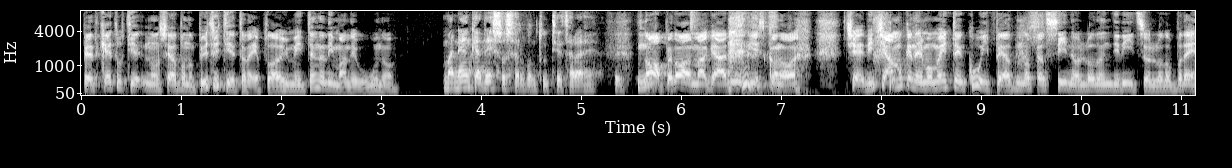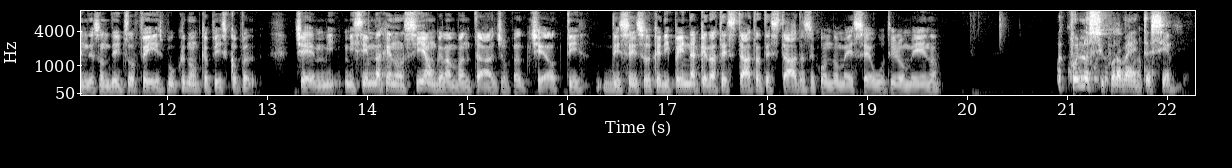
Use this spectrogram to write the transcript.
perché tutti, non servono più tutti e tre, probabilmente ne rimane uno. Ma neanche adesso servono tutti e tre. No, però magari riescono. cioè, diciamo che nel momento in cui perdono persino il loro indirizzo, il loro brand, sono dentro Facebook, non capisco. Per, cioè, mi, mi, sembra che non sia un gran vantaggio per certi. Nel senso che dipende anche da testata a testata, secondo me, se è utile o meno. Quello sicuramente sì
